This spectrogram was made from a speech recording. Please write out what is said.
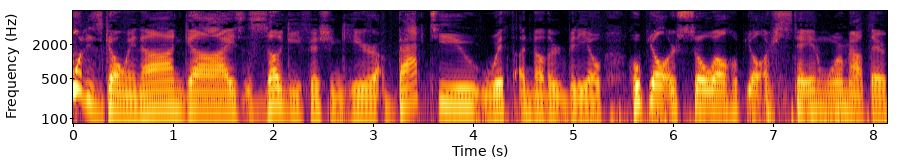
What is going on guys? Zuggy Fishing here, back to you with another video. Hope y'all are so well, hope y'all are staying warm out there,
